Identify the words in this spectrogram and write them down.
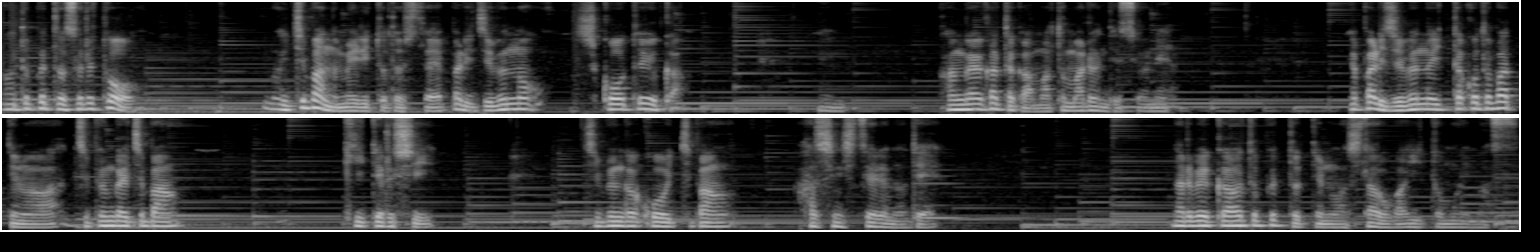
アウトプットすると、一番のメリットとしては、やっぱり自分の思考というか、考え方がまとまるんですよね。やっぱり自分の言った言葉っていうのは自分が一番聞いてるし、自分がこう一番発信してるので、なるべくアウトプットっていうのはした方がいいと思います。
